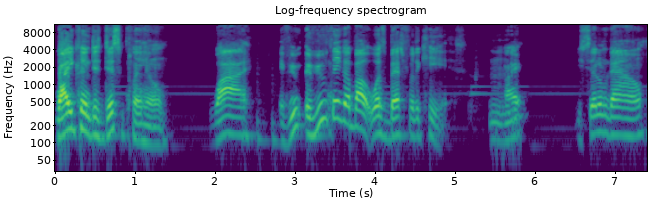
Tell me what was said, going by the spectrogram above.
Why you couldn't just discipline him? Why, if you if you think about what's best for the kids, Mhm. right? You sit them down.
